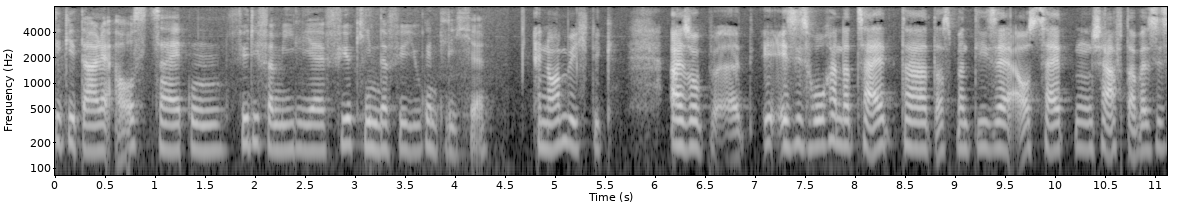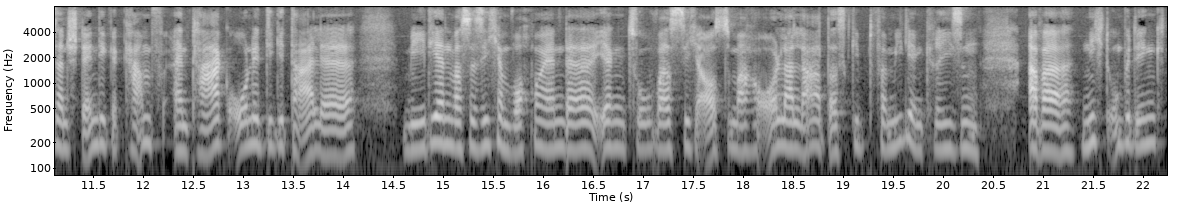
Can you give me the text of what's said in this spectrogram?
digitale Auszeiten für die Familie, für Kinder, für Jugendliche? Enorm wichtig. Also äh, es ist hoch an der Zeit, äh, dass man diese Auszeiten schafft, aber es ist ein ständiger Kampf. Ein Tag ohne digitale Medien, was er sich am Wochenende irgend so was sich auszumachen, oh la la, das gibt Familienkrisen, aber nicht unbedingt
